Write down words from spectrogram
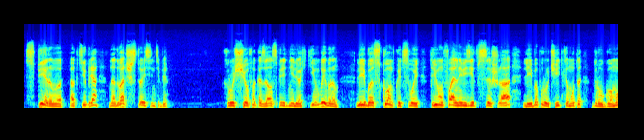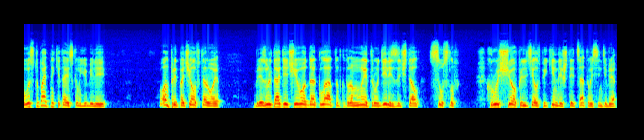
с 1 октября на 26 сентября. Хрущев оказался перед нелегким выбором либо скомкать свой триумфальный визит в США, либо поручить кому-то другому выступать на китайском юбилее. Он предпочел второе, в результате чего доклад, над которым мы трудились, зачитал Суслов. Хрущев прилетел в Пекин лишь 30 сентября.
